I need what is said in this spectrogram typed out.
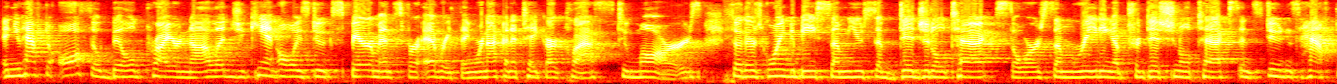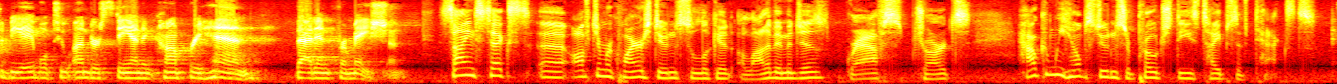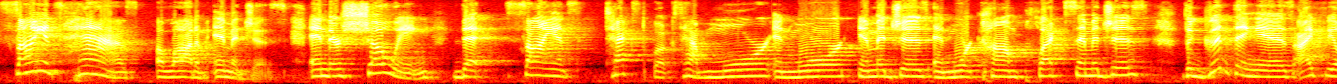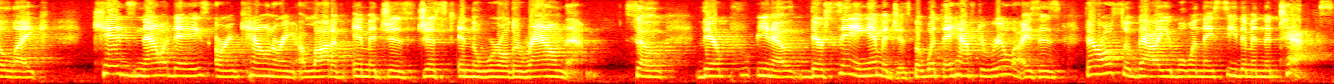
And you have to also build prior knowledge. You can't always do experiments for everything. We're not going to take our class to Mars. So there's going to be some use of digital texts or some reading of traditional texts, and students have to be able to understand and comprehend that information. Science texts uh, often require students to look at a lot of images, graphs, charts. How can we help students approach these types of texts? Science has a lot of images, and they're showing that science textbooks have more and more images and more complex images. The good thing is, I feel like kids nowadays are encountering a lot of images just in the world around them. So they're, you know, they're seeing images, but what they have to realize is they're also valuable when they see them in the text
